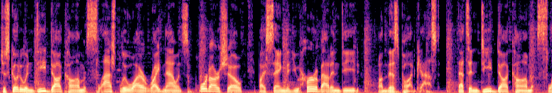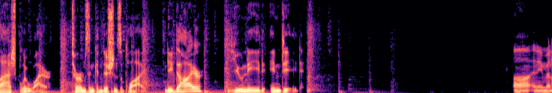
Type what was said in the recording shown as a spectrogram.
Just go to Indeed.com slash BlueWire right now and support our show by saying that you heard about Indeed on this podcast. That's Indeed.com slash BlueWire. Terms and conditions apply. Need to hire? You need Indeed. Uh, and Amen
